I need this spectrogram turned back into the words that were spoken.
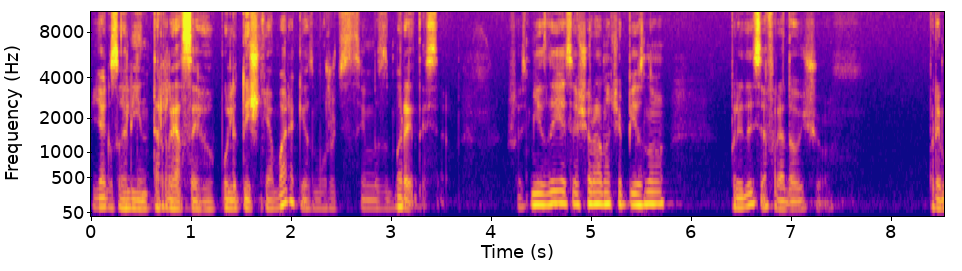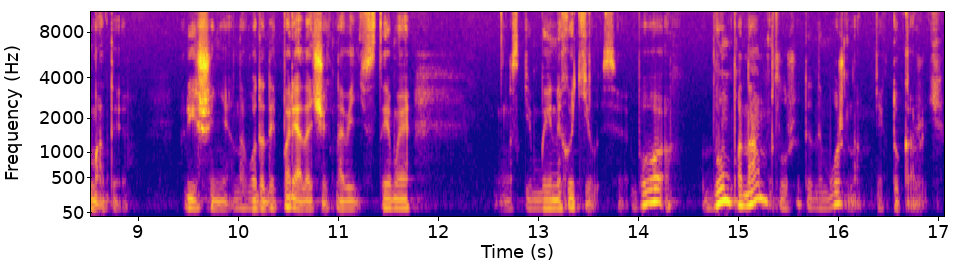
як взагалі інтереси геополітичні Америки зможуть з цим змиритися. Щось мені здається, що рано чи пізно прийдеться Фредовичу приймати рішення, наводити порядочок навіть з тими, з ким би і не хотілося. Бо двом панам служити не можна, як то кажуть.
